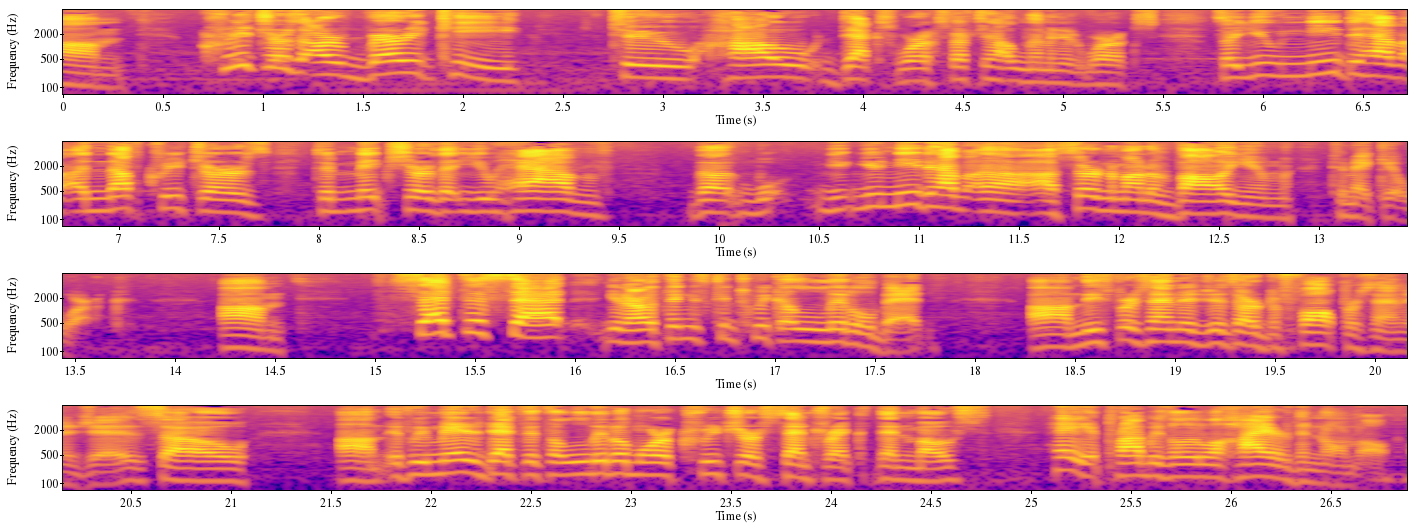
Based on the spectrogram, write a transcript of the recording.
Um, creatures are very key to how decks work, especially how limited works. So you need to have enough creatures to make sure that you have the, you, you need to have a, a, certain amount of volume to make it work. Um, set to set, you know, things can tweak a little bit. Um, these percentages are default percentages, so Um, if we made a deck that's a little more creature centric than most, hey, it probably is a little higher than normal.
